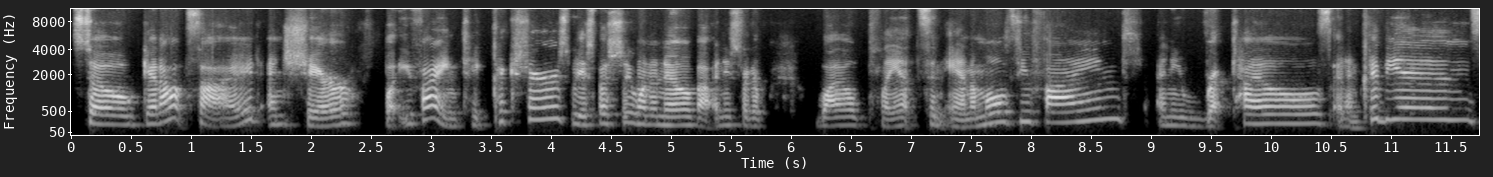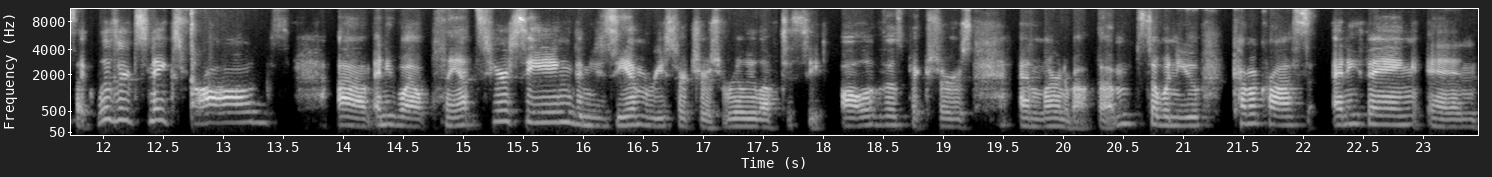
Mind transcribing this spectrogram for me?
So get outside and share what you find. Take pictures. We especially want to know about any sort of wild plants and animals you find, any reptiles and amphibians like lizards, snakes, frogs, um, any wild plants you're seeing. The museum researchers really love to see all of those pictures and learn about them. So when you come across anything in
